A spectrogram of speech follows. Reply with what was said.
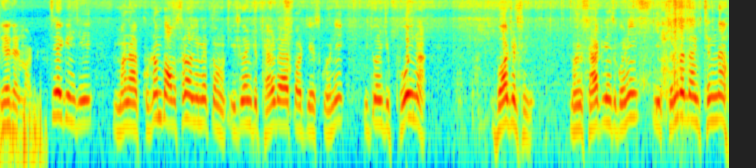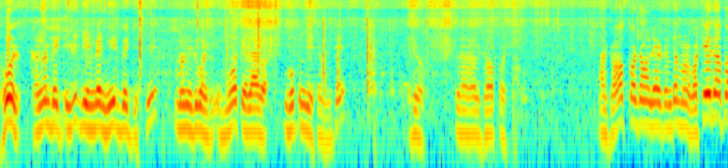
లేదనమాట ప్రత్యేకించి మన కుటుంబ అవసరాల నిమిత్తం ఇటువంటి పేడ ఏర్పాటు చేసుకొని ఇటువంటి పోయిన బాటిల్స్ని మనం సేకరించుకొని ఈ కింద దాని చిన్న హోల్ కన్నం పెట్టేసి దీని మీద నీరు పెట్టిస్తే మనం ఇదిగోండి ఈ మూత ఇలాగ ఓపెన్ చేసామంటే ఇదిగో ఇలా డ్రాప్ పడుతుంది. ఆ డ్రాప్ పడడం వల్ల ఏంటంటే మనం ఒకే దాపా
